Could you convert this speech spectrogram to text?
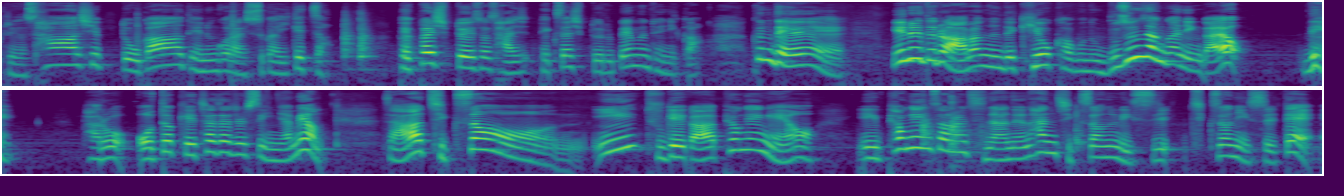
그래요. 40도가 되는 걸 알 수가 있겠죠. 180도에서 40, 140도를 빼면 되니까. 근데 얘네들을 알았는데 기억하고는 무슨 상관인가요? 네. 바로 어떻게 찾아줄 수 있냐면 자, 직선이 두 개가 평행해요. 이 평행선을 지나는 한 직선을 있을, 직선이 있을 때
